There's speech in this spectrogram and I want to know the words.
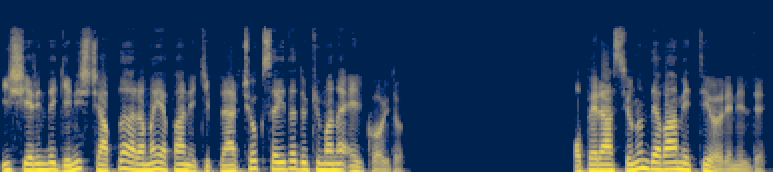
İş yerinde geniş çaplı arama yapan ekipler çok sayıda dokümana el koydu. Operasyonun devam ettiği öğrenildi.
